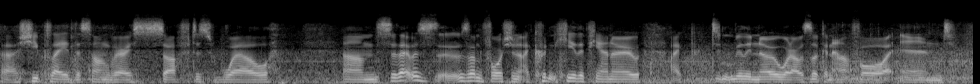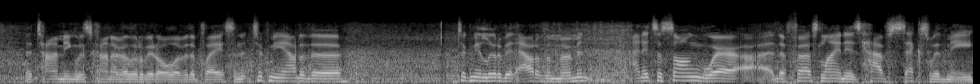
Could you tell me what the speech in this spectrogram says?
Uh, she played the song very soft as well. Um, so that was it was unfortunate. I couldn't hear the piano. I didn't really know what I was looking out for, and the timing was kind of a little bit all over the place. And it took me out of the took me a little bit out of the moment. And it's a song where uh, the first line is "Have sex with me,"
